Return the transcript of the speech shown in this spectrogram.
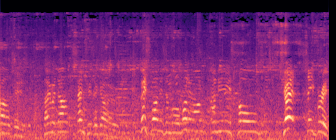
They were danced centuries ago. This one is a more modern one and it is called Chertsey Bridge.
